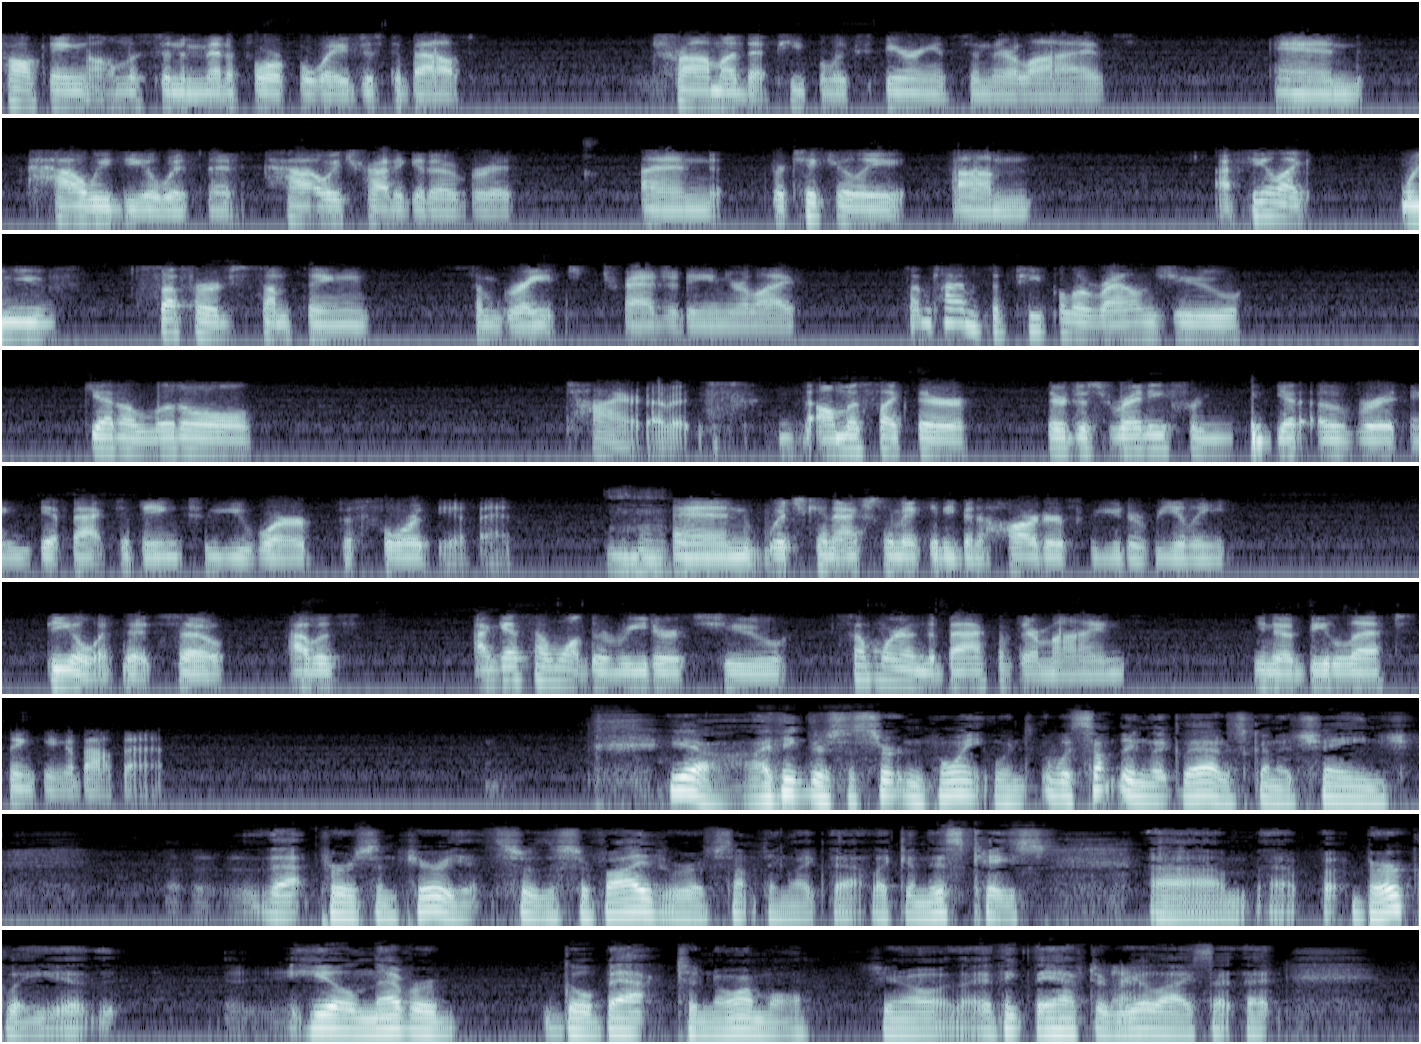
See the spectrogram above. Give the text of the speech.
talking almost in a metaphorical way just about trauma that people experience in their lives and how we deal with it, how we try to get over it, and particularly um, I feel like when you've suffered something, some great tragedy in your life, sometimes the people around you get a little tired of it. Almost like they're they're just ready for you to get over it and get back to being who you were before the event. Mm-hmm. And which can actually make it even harder for you to really deal with it. So I was I guess I want the reader to somewhere in the back of their mind, you know, be left thinking about that. Yeah, I think there's a certain point when with something like that, it's going to change that person. Period. So the survivor of something like that, like in this case, um, uh, Berkeley, uh, he'll never go back to normal. You know, I think they have to realize that that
